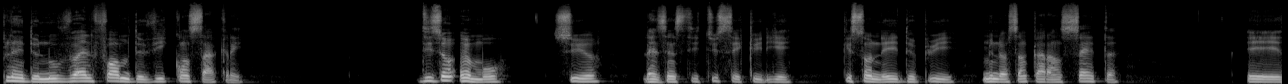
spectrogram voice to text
plein de nouvelles formes de vie consacrées. Disons un mot sur les instituts séculiers qui sont nés depuis 1947 et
